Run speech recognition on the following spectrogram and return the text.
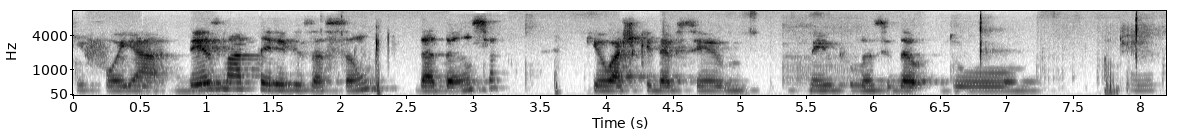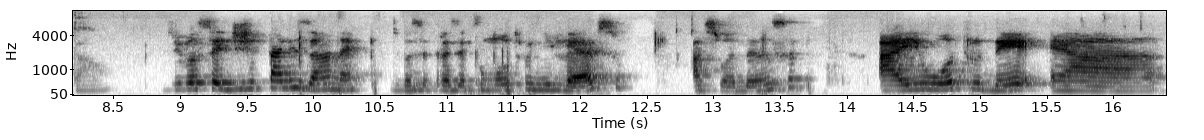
Que foi a desmaterialização da dança, que eu acho que deve ser meio que o lance do, do digital. De você digitalizar, né? De você trazer para um outro universo a sua dança. Aí o outro D é a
